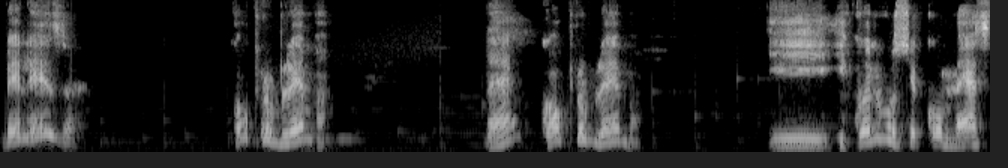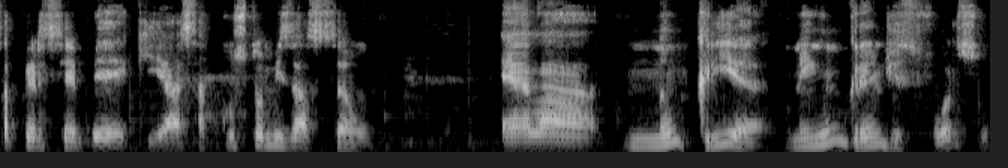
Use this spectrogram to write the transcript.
beleza. Qual o problema? Né? Qual o problema? E, e quando você começa a perceber que essa customização ela não cria nenhum grande esforço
